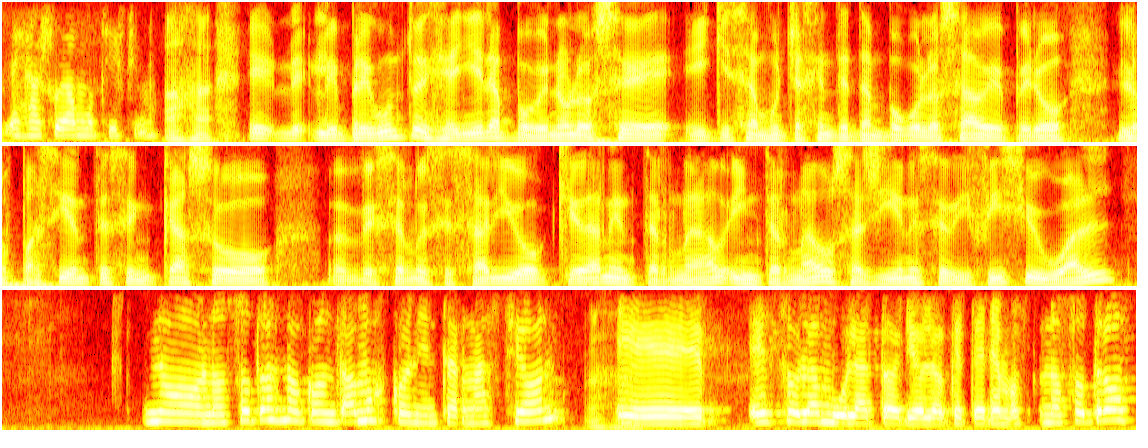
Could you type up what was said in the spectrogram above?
les, ayuda muchísimo. Ajá. Eh, le, le, pregunto, ingeniera, porque no lo sé y quizás mucha gente tampoco lo sabe, pero los pacientes, en caso de ser necesario, quedan internado, internados allí en ese edificio igual. No, nosotros no contamos con internación, eh, es solo ambulatorio lo que tenemos. Nosotros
